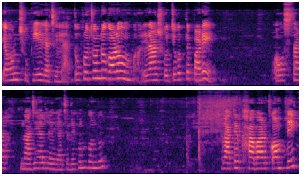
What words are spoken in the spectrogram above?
কেমন শুকিয়ে গেছে, এত প্রচণ্ড গরম, এরা সহ্য করতে পারে? অবস্থা নাজেহাল হয়ে গেছে। দেখুন বন্ধু রাতের খাবার কমপ্লিট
